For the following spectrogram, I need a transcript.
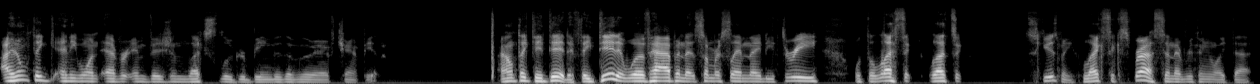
I don't think anyone ever envisioned Lex Luger being the WWF champion. I don't think they did. If they did, it would have happened at SummerSlam '93 with the Lex, Lex, excuse me, Lex Express and everything like that.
